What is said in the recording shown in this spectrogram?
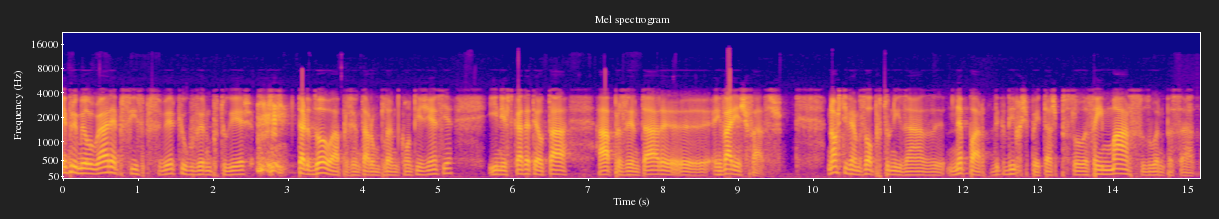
Em primeiro lugar, é preciso perceber que o governo português tardou a apresentar um plano de contingência e, neste caso, até o está a apresentar em várias fases. Nós tivemos a oportunidade, na parte de que diz respeito às pessoas, em março do ano passado,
